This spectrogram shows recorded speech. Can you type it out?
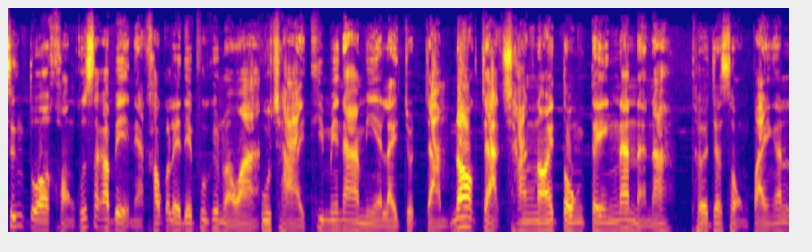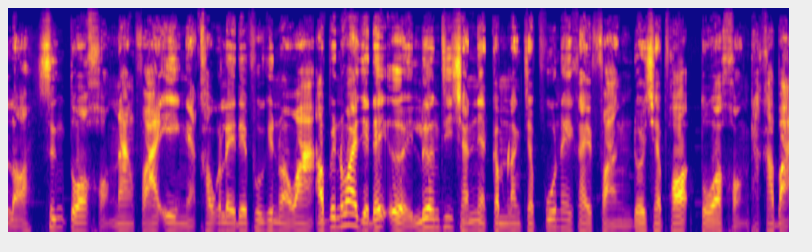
ซึ่งตัวของคุสกาเบะเนี่ยเขาก็เลยได้พูดขึ้นมาว่า ผู้ชายที่ไม่น่ามีอะไรจดจำนอกจากช้างน้อยตรงเตงนั่นน่ะนะ เธอจะส่งไปงั้นเหรอ ซึ่งตัวของนางฟ้าเองเนี่ยเขาก็เลยได้พูดขึ้นมาว่า เอาเป็นว่าอย่าได้เอ่ยเรื่องที่ฉันเนี่ยกำลังจะพูดให้ใครฟัง โดยเฉพาะตัวของทาคาบะ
